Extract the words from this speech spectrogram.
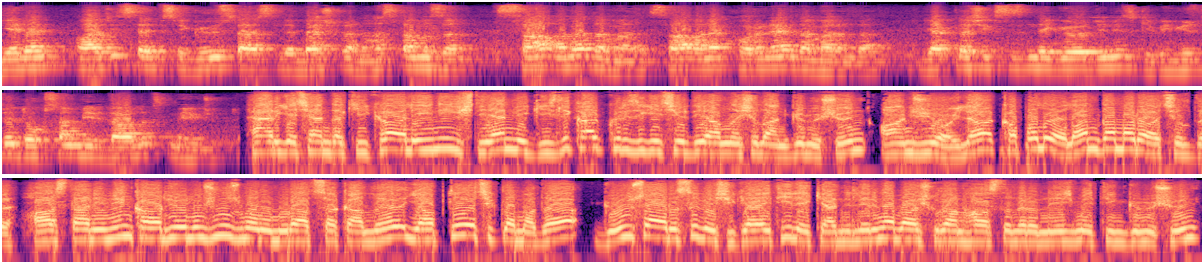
gelen acil servise göğüs ağrısıyla başvuran hastamızın sağ ana damarı, sağ ana koroner damarında yaklaşık sizin de gördüğünüz gibi %91 darlık mevcut. Her geçen dakika aleyhine işleyen ve gizli kalp krizi geçirdiği anlaşılan Gümüş'ün anjiyoyla kapalı olan damarı açıldı. Hastanenin kardiyoloji uzmanı Murat Sakallı yaptığı açıklamada göğüs ağrısı ve şikayetiyle kendilerine başvuran hastaların Necmettin Gümüş'ün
